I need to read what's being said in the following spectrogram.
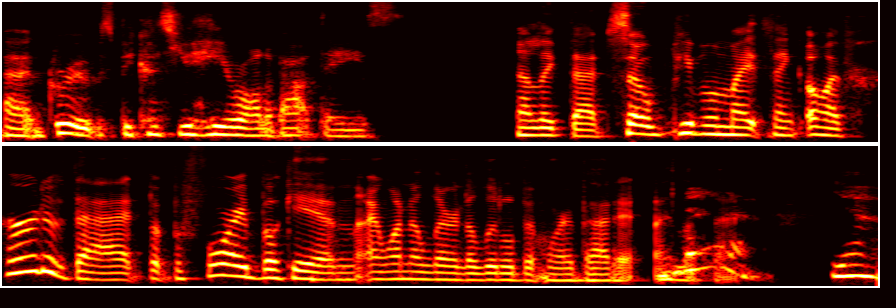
uh, groups because you hear all about these. I like that. So people might think, "Oh, I've heard of that, but before I book in, I want to learn a little bit more about it." I love yeah. that. Yeah.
